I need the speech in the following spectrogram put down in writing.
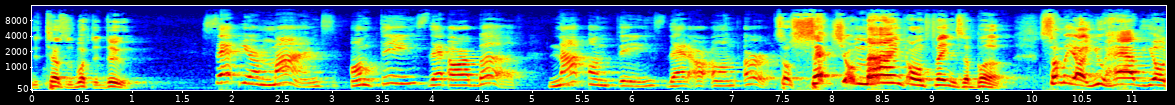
It tells us what to do. Set your minds on things that are above not on things that are on earth. So set your mind on things above. Some of y'all, you have your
